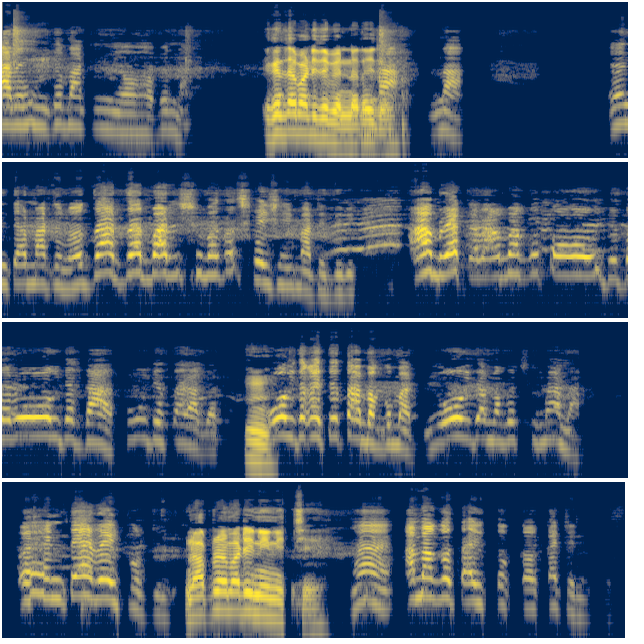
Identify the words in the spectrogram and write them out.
আর এখানতে মাটি নেওয়া হবে না। এখানে মাটি দেবেন না তাই তো? না। এখানকার মাটি যার যার বাড়ির সময় তো সেই সেই মাটি দিবি। আমরা একটা আমাকে তো ওই যে ধরো ওই যে গাছ ওই যে তারা গাছ ওই জায়গাতে তো আমাকে মাটি ওই যে আমাকে সীমানা ওইখানতে আর এই পর্যন্ত। না আপনার মাটি নিয়ে নিচ্ছে। হ্যাঁ আমাকে তাই তো কা- কাটে নিতেছে।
